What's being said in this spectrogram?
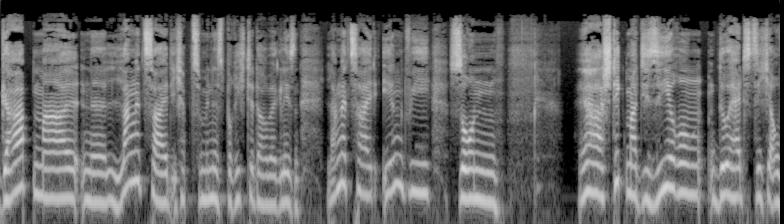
gab mal eine lange Zeit, ich habe zumindest Berichte darüber gelesen, lange Zeit irgendwie so ein ja, Stigmatisierung, du hättest dich auch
